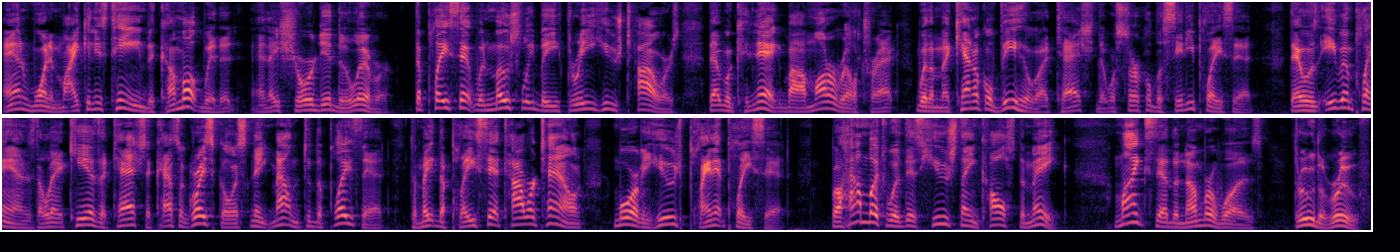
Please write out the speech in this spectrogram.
and wanted Mike and his team to come up with it, and they sure did deliver. The playset would mostly be three huge towers that would connect by a monorail track with a mechanical vehicle attached that would circle the city playset. There was even plans to let kids attach the Castle Grayskull and Snake Mountain to the playset to make the playset Tower Town more of a huge planet playset. But how much would this huge thing cost to make? Mike said the number was through the roof,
